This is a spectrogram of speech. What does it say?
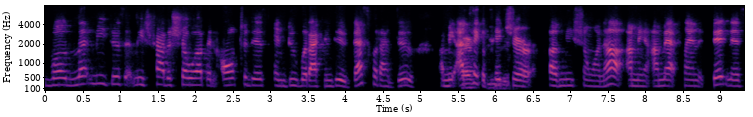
well let me just at least try to show up and alter this and do what i can do. That's what i do. I mean i take a picture of me showing up. I mean i'm at planet fitness.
